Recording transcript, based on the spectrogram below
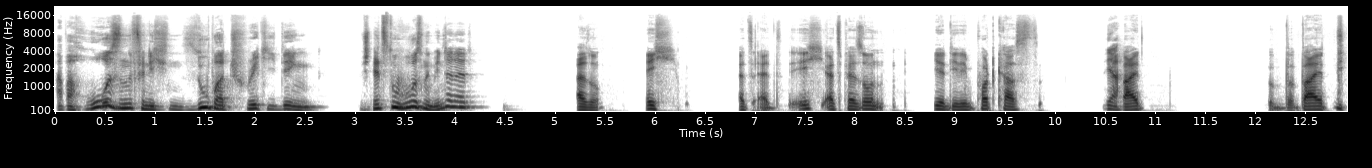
Aber Hosen finde ich ein super tricky Ding. Bestellst du Hosen im Internet? Also, ich, als, als ich als Person hier, die den Podcast ja. bei, bei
